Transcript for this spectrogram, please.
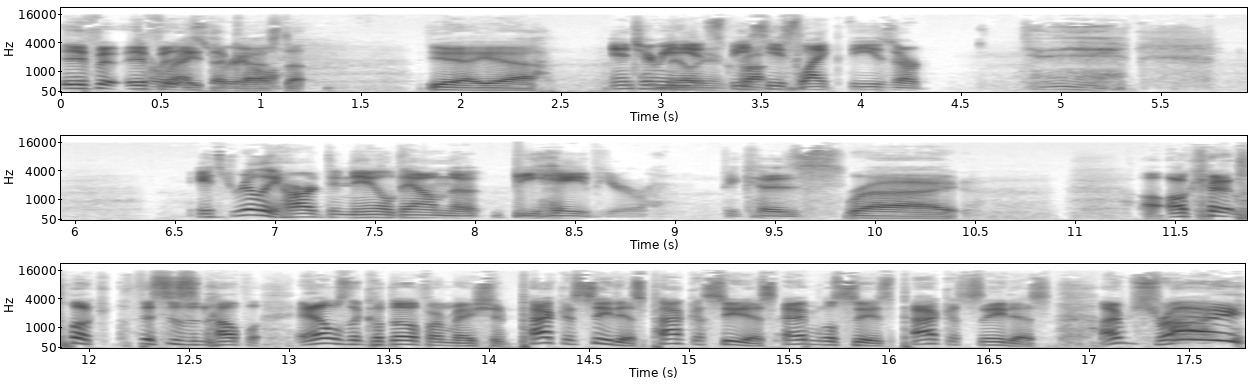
If it if it ate that kind Terrestrial. of stuff. Yeah, yeah. intermediate species like these are. It's really hard to nail down the behavior because Right. Uh, okay, look, this isn't helpful. Animals in the Kuldana Formation. Pakicetus, Pakicetus, Ambulocetus, Pakicetus. I'm trying.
